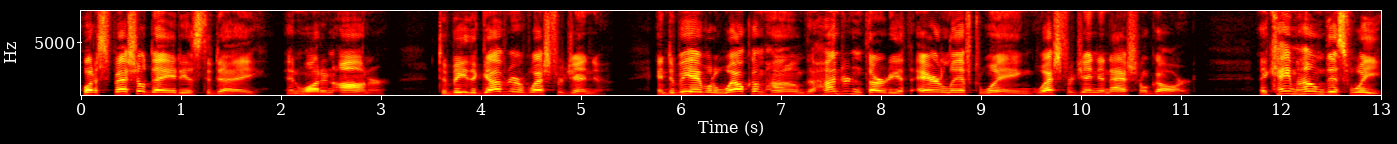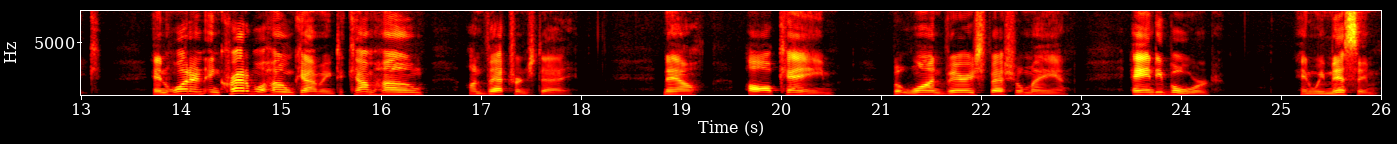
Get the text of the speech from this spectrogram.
What a special day it is today, and what an honor to be the governor of West Virginia and to be able to welcome home the 130th Airlift Wing West Virginia National Guard. They came home this week, and what an incredible homecoming to come home on Veterans Day. Now, all came, but one very special man, Andy Board, and we miss him.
